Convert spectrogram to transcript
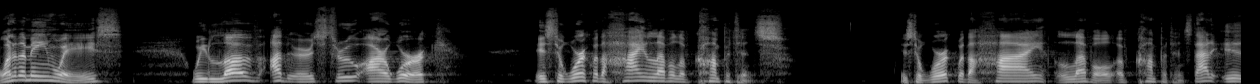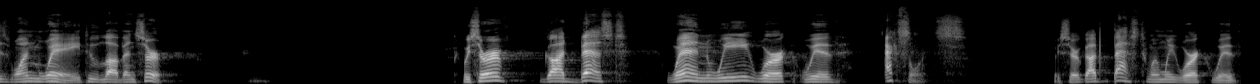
One of the main ways we love others through our work is to work with a high level of competence is to work with a high level of competence. That is one way to love and serve. We serve God best when we work with excellence. We serve God best when we work with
